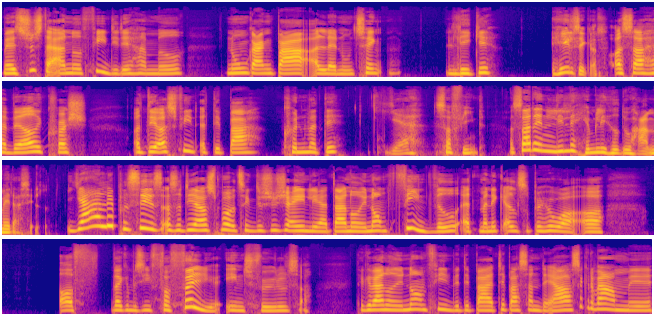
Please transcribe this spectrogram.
Men jeg synes, der er noget fint i det her med nogle gange bare at lade nogle ting ligge, Helt sikkert. og så have været et crush. Og det er også fint, at det bare kun var det. Ja, så fint. Og så er det en lille hemmelighed, du har med dig selv. Ja, lige præcis. Altså de her små ting, det synes jeg egentlig, at der er noget enormt fint ved, at man ikke altid behøver at, at, hvad kan man sige, forfølge ens følelser. Der kan være noget enormt fint ved det, bare, det er bare sådan, det er. Og så kan det være om øh,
